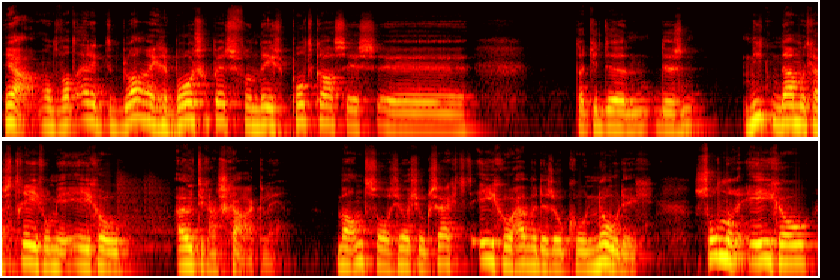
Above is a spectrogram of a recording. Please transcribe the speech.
Ja, want wat eigenlijk de belangrijkste boodschap is van deze podcast is eh, dat je de, dus niet naar moet gaan streven om je ego uit te gaan schakelen. Want, zoals Josje ook zegt, het ego hebben we dus ook gewoon nodig. Zonder ego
